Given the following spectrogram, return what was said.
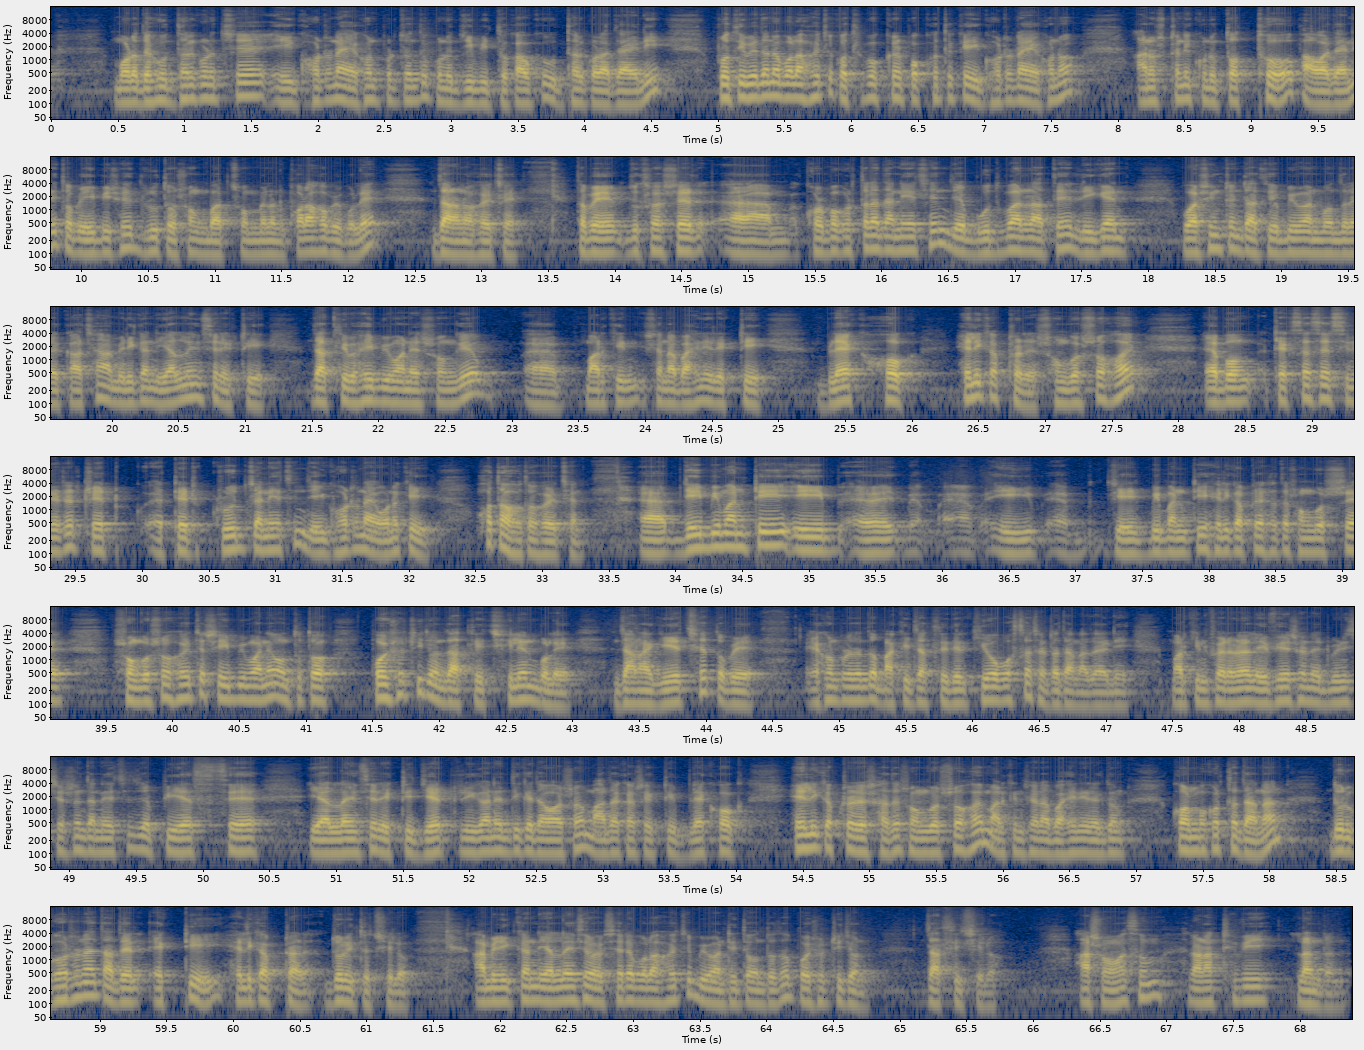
মরদেহ উদ্ধার করেছে। এই ঘটনায় এখন পর্যন্ত কোনো জীবিত কাউকে উদ্ধার করা যায়নি। প্রতিবেদনে বলা হয়েছে, কর্তৃপক্ষের পক্ষ থেকে এই ঘটনায় এখনও আনুষ্ঠানিক কোনো তথ্য পাওয়া যায়নি। তবে এই বিষয়ে দ্রুত সংবাদ সম্মেলন করা হবে বলে জানানো হয়েছে। তবে যুক্তরাষ্ট্রের কর্মকর্তারা জানিয়েছেন যে বুধবার রাতে রিগেন ওয়াশিংটন জাতীয় বিমানবন্দরের কাছে আমেরিকান এয়ারলাইন্সের একটি যাত্রীবাহী বিমানের সঙ্গে মার্কিন সেনাবাহিনীর একটি ব্ল্যাক হক হেলিকপ্টারের সংঘর্ষ হয়। এবং টেক্সাসের সিনেটর ট্রেড টেড ক্রুজ জানিয়েছেন যে এই ঘটনায় অনেকেই হতাহত হয়েছেন। যেই বিমানটি এই এই যে বিমানটি হেলিকপ্টারের সাথে সংঘর্ষে, সংঘর্ষ হয়েছে, সেই বিমানে অন্তত পঁয়ষট্টি জন যাত্রী ছিলেন বলে জানা গিয়েছে। তবে এখন পর্যন্ত বাকি যাত্রীদের কী অবস্থা সেটা জানা যায়নি। মার্কিন ফেডারেল এভিয়েশন অ্যাডমিনিস্ট্রেশন জানিয়েছে যে পিএসএ এয়ারলাইন্সের একটি জেট রিগানের দিকে যাওয়ার সময় মাঝ আকাশে একটি ব্ল্যাক হক হেলিকপ্টারের সাথে সংঘর্ষ হয়, মার্কিন সেনাবাহিনীর একজন কর্মকর্তা জানান, দুর্ঘটনায় তাদের একটি হেলিকপ্টার জড়িত ছিল। আমেরিকান এয়ারলাইন্সের ওয়েবসাইটে বলা হয়েছে, বিমানটিতে অন্তত পঁয়ষট্টি জন যাত্রী ছিল। Assam Masum, Rana TV, London.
